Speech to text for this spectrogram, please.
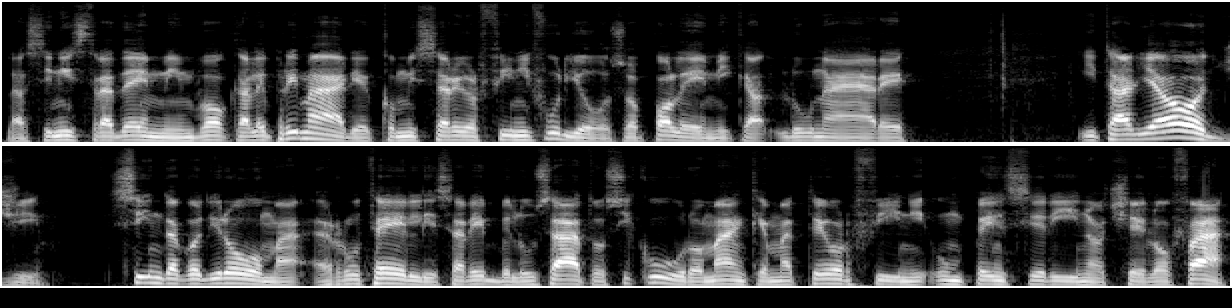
La sinistra Demmi invoca le primarie, il commissario Orfini furioso, polemica lunare. Italia oggi. Sindaco di Roma, Rutelli sarebbe l'usato sicuro, ma anche Matteo Orfini un pensierino ce lo fa.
